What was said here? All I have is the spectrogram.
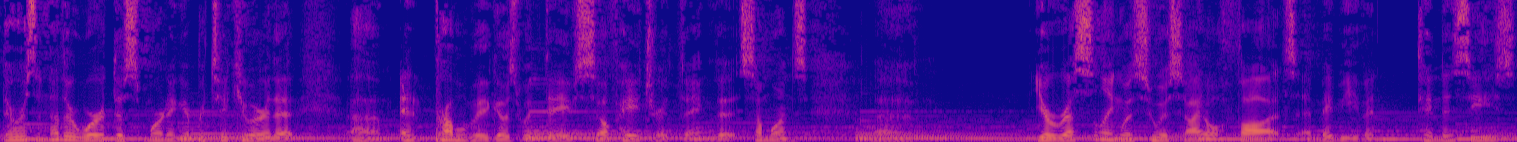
There was another word this morning in particular that, um, and probably goes with Dave's self hatred thing, that someone's. Uh, you're wrestling with suicidal thoughts and maybe even tendencies,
